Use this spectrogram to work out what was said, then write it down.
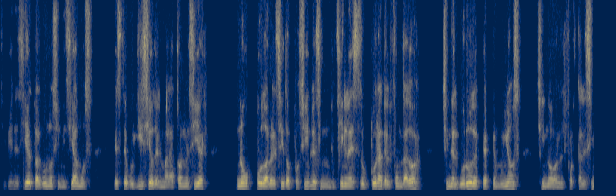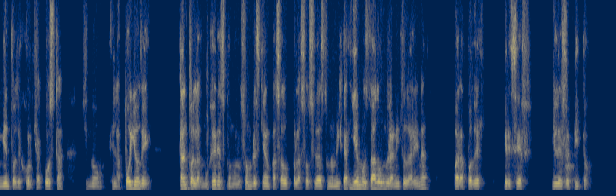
Si bien es cierto, algunos iniciamos este bullicio del Maratón Messier, no pudo haber sido posible sin, la estructura del fundador, sin el gurú de Pepe Muñoz, sino el fortalecimiento de Jorge Acosta, sino el apoyo de tanto a las mujeres como los hombres que han pasado por la sociedad astronómica y hemos dado un granito de arena para poder crecer. Y les repito,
